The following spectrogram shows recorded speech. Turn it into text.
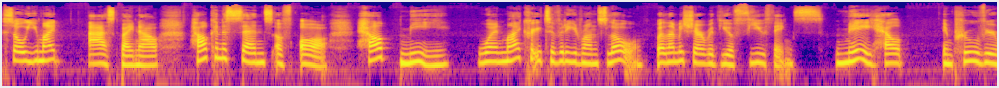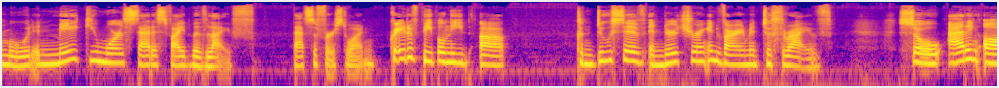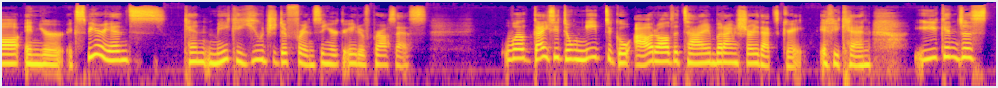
So you might ask by now, how can a sense of awe help me when my creativity runs low? Well, let me share with you a few things. May help improve your mood and make you more satisfied with life. That's the first one. Creative people need a conducive and nurturing environment to thrive. So, adding awe in your experience can make a huge difference in your creative process. Well, guys, you don't need to go out all the time, but I'm sure that's great if you can. You can just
